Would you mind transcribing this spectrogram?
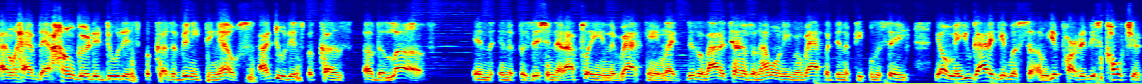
I don't have that hunger to do this because of anything else. I do this because of the love in in the position that I play in the rap game. Like there's a lot of times when I won't even rap, but then the people will say, "Yo, man, you got to give us something. You're part of this culture,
